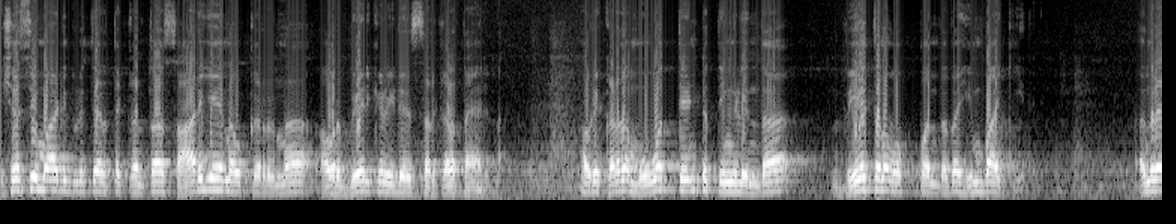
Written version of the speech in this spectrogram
ಯಶಸ್ವಿ ಮಾಡಿ ದುಡಿತಾ ಇರತಕ್ಕಂಥ ಸಾರಿಗೆ ನೌಕರರನ್ನ ಅವರ ಬೇಡಿಕೆ ಈಡೇರಿಸಿ ಸರ್ಕಾರ ತಯಾರಿಲ್ಲ. ಅವರಿಗೆ ಕಳೆದ ಮೂವತ್ತೆಂಟು ತಿಂಗಳಿಂದ ವೇತನ ಒಪ್ಪಂದದ ಹಿಂಬಾಕಿ ಇದೆ. ಅಂದರೆ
